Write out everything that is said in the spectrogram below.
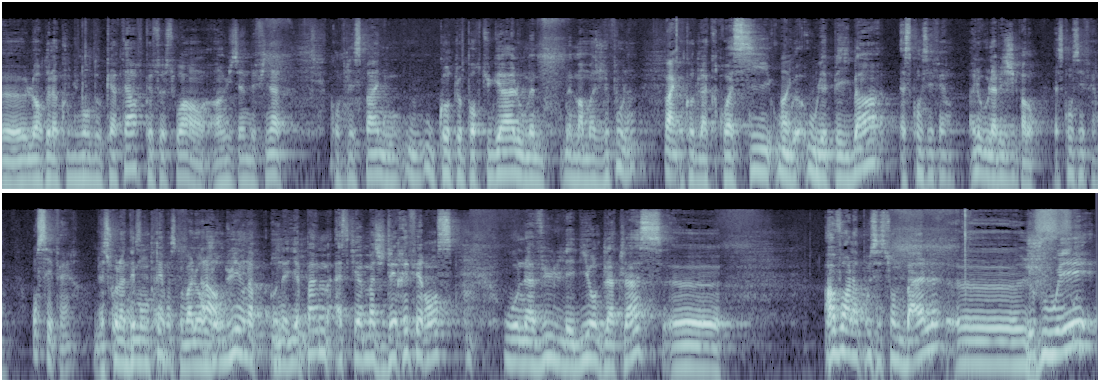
euh, lors de la Coupe du Monde au Qatar, que ce soit en huitième de finale contre l'Espagne ou, contre le Portugal ou même, même en match de poule, hein, contre la Croatie ou, les Pays-Bas, est-ce qu'on sait faire? Ou la Belgique, pardon. Est-ce qu'on sait faire? On sait faire. Est-ce qu'on l'a démontré? Parce que aujourd'hui, on a, a, pas, est-ce qu'il y a un match des références où on a vu les Lions de l'Atlas avoir la possession de balle, euh, jouer.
